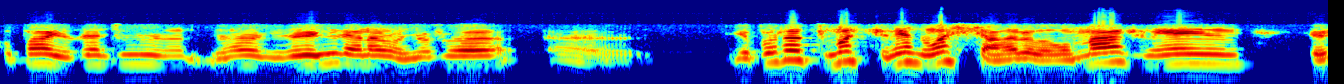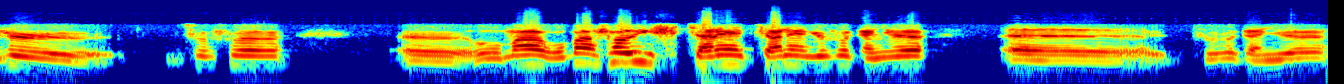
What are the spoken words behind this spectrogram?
我爸有点就是，有点有的有点那种，就是说，呃，也不知道他怎么整天怎么想的，这吧？我妈成天也是，就是说，呃，我妈我爸稍微讲点讲点，就是说感觉，呃，就是说感觉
